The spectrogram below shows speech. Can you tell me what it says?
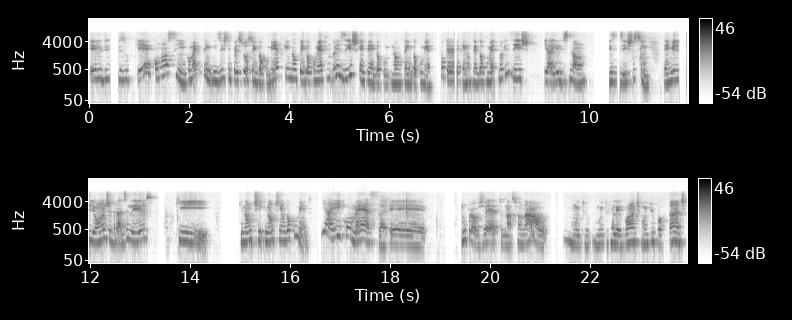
Ele diz o quê? Como assim? Como é que tem, existem pessoas sem documento? Quem não tem documento, não existe quem tem docu, não tem documento. Porque quem não tem documento não existe. E aí ele disse, não, existe sim. Tem milhões de brasileiros que, que, não, que não tinham documento. E aí começa é, um projeto nacional muito, muito relevante, muito importante,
